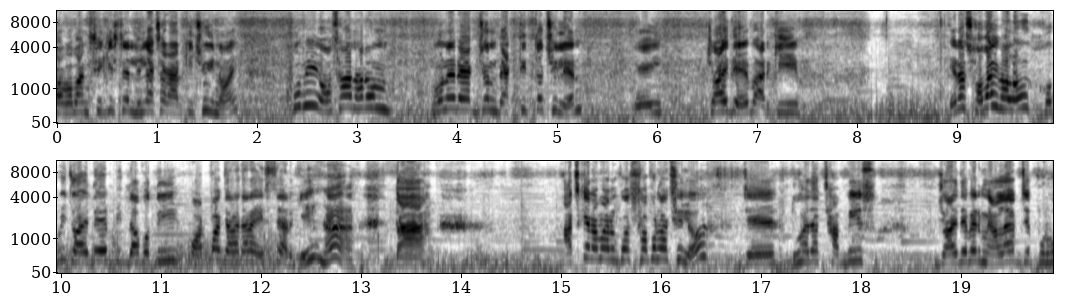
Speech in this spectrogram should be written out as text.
ভগবান শ্রীকৃষ্ণের লীলা ছাড়া আর কিছুই নয়। খুবই অসাধারণ মনের একজন ব্যক্তিত্ব ছিলেন এই জয়দেব আর কি। এরা সবাই ভালো, কবি জয়দেব, বিদ্যাপতি, পরপর যারা যারা এসছে আর কি হ্যাঁ? তা আজকের আমার উপস্থাপনা ছিল যে দু হাজার ছাব্বিশ জয়দেবের মেলার যে পূর্ব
